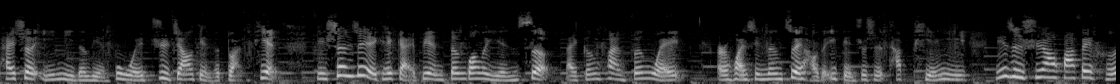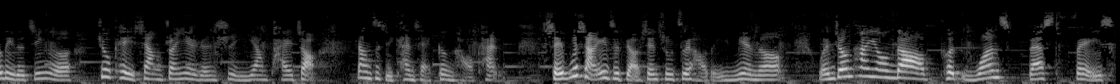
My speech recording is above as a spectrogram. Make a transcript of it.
拍摄以你的脸部为聚焦点的短片。你甚至也可以改变灯光的颜色来更换氛围。而环形灯最好的一点就是它便宜，你只需要花费合理的金额，就可以像专业人士一样拍照，让自己看起来更好看。谁不想一直表现出最好的一面呢？文中它用到 put one's best face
